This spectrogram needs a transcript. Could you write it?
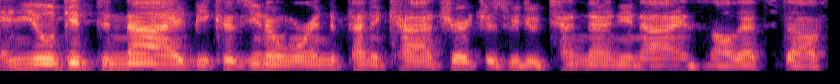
and you'll get denied because, you know, we're independent contractors. We do 1099s and all that stuff.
